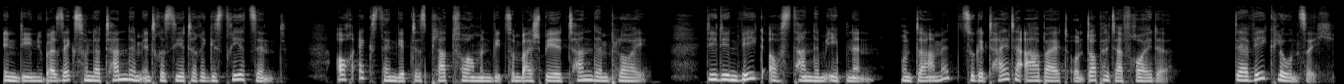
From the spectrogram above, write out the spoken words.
in denen über 600 Tandem-Interessierte registriert sind. Auch extern gibt es Plattformen wie zum Beispiel Tandemploy, die den Weg aufs Tandem ebnen und damit zu geteilter Arbeit und doppelter Freude. Der Weg lohnt sich.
